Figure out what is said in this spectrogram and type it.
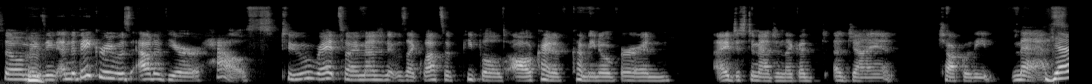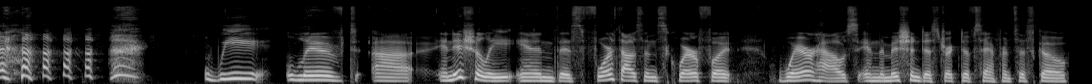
so amazing. And the bakery was out of your house too, right? So I imagine it was like lots of people all kind of coming over and I just imagine like a, a giant chocolatey mess. Yeah. we lived uh, initially in this 4,000 square foot warehouse in the Mission District of San Francisco.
